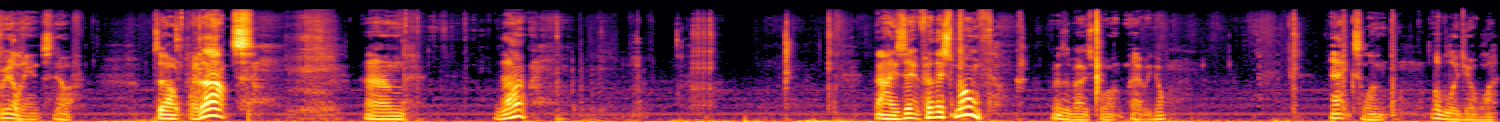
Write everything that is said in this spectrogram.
Brilliant stuff. So with that and that, that is it for this month. There's a base spot. There we go. Excellent. Lovely jubbly.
